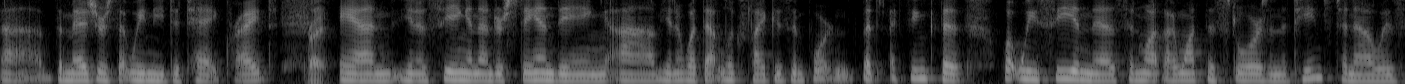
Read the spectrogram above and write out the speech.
uh, the measures that we need to take, right? Right. And you know, seeing and understanding, um, you know, what that looks like is important. But I think that what we see in this, and what I want the stores and the teams to know, is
